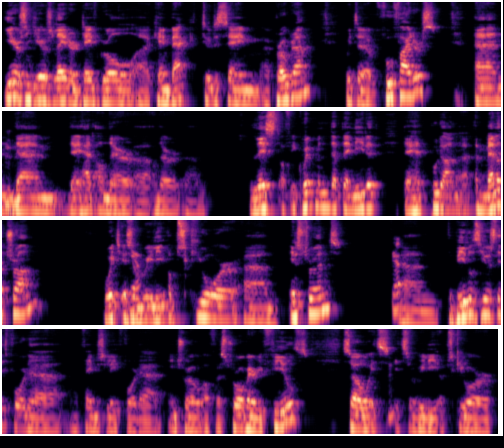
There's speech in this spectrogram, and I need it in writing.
Years and years later, Dave Grohl uh, came back to the same uh, program with the Foo Fighters, and then they had on their uh, on their um, list of equipment that they needed, they had put on a, a mellotron, which is a really obscure um, instrument. Yep. Um, the Beatles used it for the famously for the intro of uh, Strawberry Fields. So it's it's a really obscure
